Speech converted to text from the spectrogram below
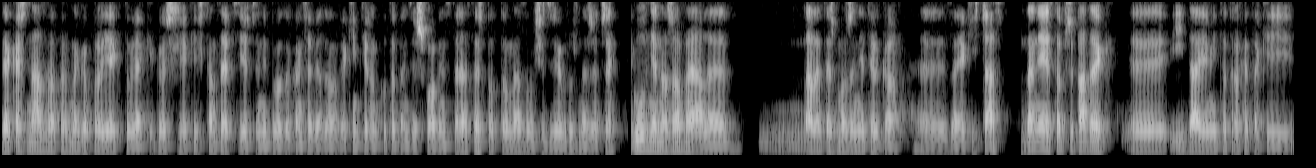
jakaś nazwa pewnego projektu, jakiegoś, jakiejś koncepcji. Jeszcze nie było do końca wiadomo, w jakim kierunku to będzie szło, więc teraz też pod tą nazwą się dzieją różne rzeczy. Głównie nożowe, ale ale też może nie tylko y, za jakiś czas. No nie jest to przypadek y, i daje mi to trochę takiej,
